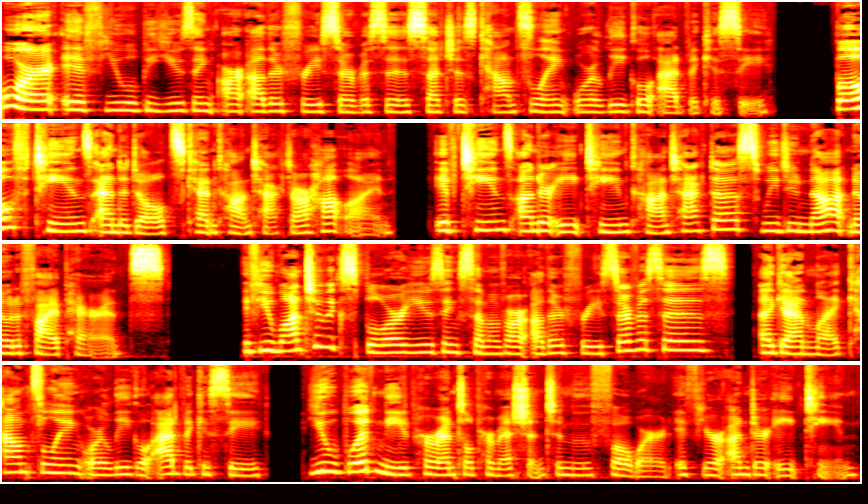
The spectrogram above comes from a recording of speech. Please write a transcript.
or if you will be using our other free services such as counseling or legal advocacy. Both teens and adults can contact our hotline. If teens under 18 contact us, we do not notify parents. If you want to explore using some of our other free services, again, like counseling or legal advocacy, you would need parental permission to move forward if you're under 18.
